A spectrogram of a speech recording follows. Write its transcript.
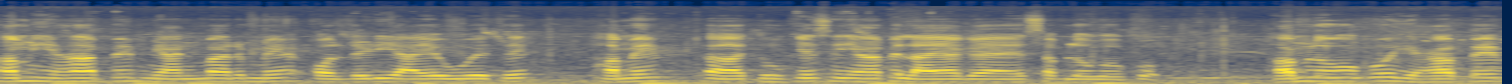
हम यहाँ पे म्यांमार में ऑलरेडी आए हुए थे हमें अ, धोखे से यहाँ पे लाया गया है सब लोगों को हम लोगों को यहाँ पे अ,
